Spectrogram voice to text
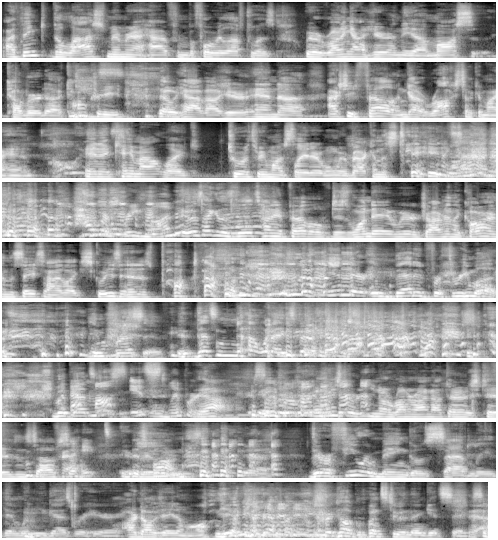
I think the last memory I have from before we left was we were running out here in the uh, moss covered uh, concrete that we have out here, and uh, actually fell and got a rock stuck in my hand. and it came out like two or three months later when we were back in the States. How Two or it, three months. It was like this little tiny pebble. Just one day we were driving in the car in the States and I like squeezed it and it just popped out. it was in there embedded for three months? Impressive. That's not what I expected. but That moss awesome. is slippery. yeah. and we used to, you know, run around out there as kids and stuff. Right. So it's fun. yeah. There are fewer mangoes, sadly, than when you guys were here. Our dogs ate them all. Yeah, our dog wants to and then gets sick. so-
